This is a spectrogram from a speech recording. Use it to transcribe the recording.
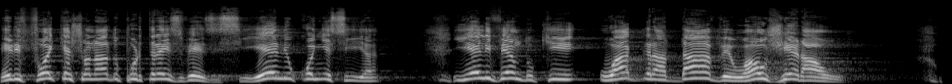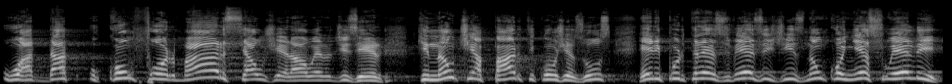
ele foi questionado por três vezes se ele o conhecia, e ele vendo que o agradável ao geral, o, o conformar-se ao geral era dizer que não tinha parte com Jesus. Ele por três vezes diz: Não conheço ele,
